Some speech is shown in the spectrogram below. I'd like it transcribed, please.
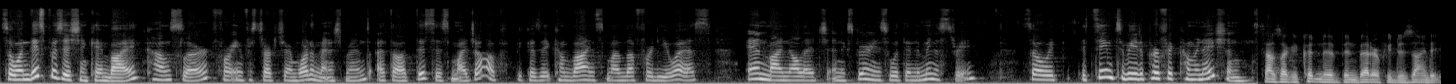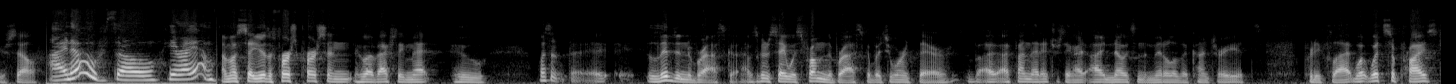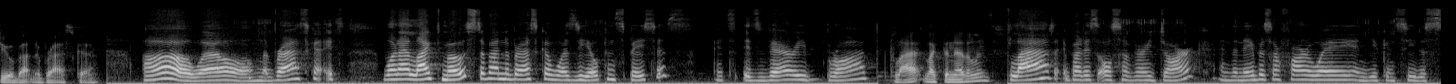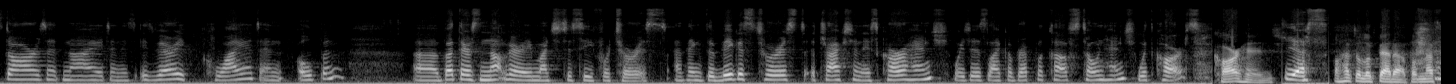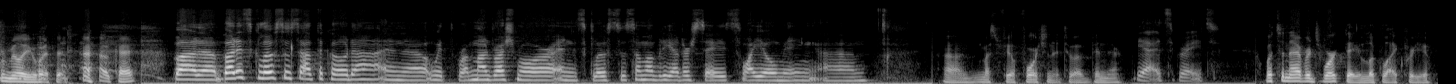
So when this position came by, counselor for infrastructure and water management, I thought this is my job because it combines my love for the US and my knowledge and experience within the ministry. So it, it seemed to be the perfect combination. Sounds like it couldn't have been better if you designed it yourself. I know. So here I am. I must say, you're the first person who I've actually met who wasn't uh, lived in Nebraska. I was going to say was from Nebraska, but you weren't there. But I, I find that interesting. I, I, know it's in the middle of the country. It's pretty flat. What, what surprised you about Nebraska? Oh well, Nebraska. It's what I liked most about Nebraska was the open spaces it's it's very broad. Flat, like the Netherlands. Flat, but it's also very dark, and the neighbors are far away, and you can see the stars at night, and it's it's very quiet and open. Uh, but there's not very much to see for tourists. I think the biggest tourist attraction is Carhenge, which is like a replica of Stonehenge with cars. Carhenge. Yes. I'll have to look that up. I'm not familiar with it. okay. But uh, but it's close to South Dakota and uh, with Mount Rushmore, and it's close to some of the other states, Wyoming. Um, uh, must feel fortunate to have been there. Yeah, it's great. What's an average workday look like for you?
